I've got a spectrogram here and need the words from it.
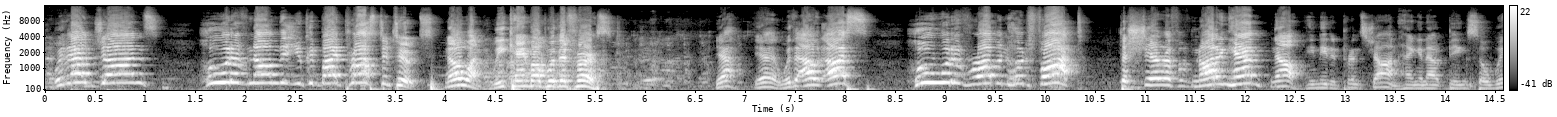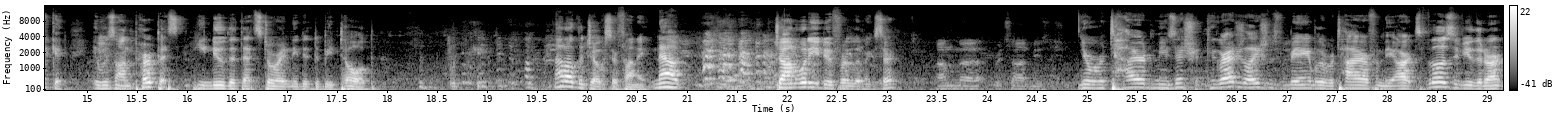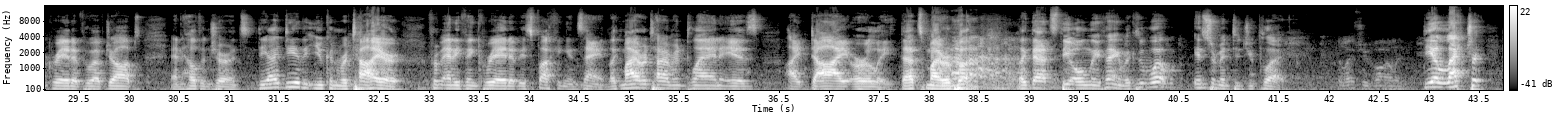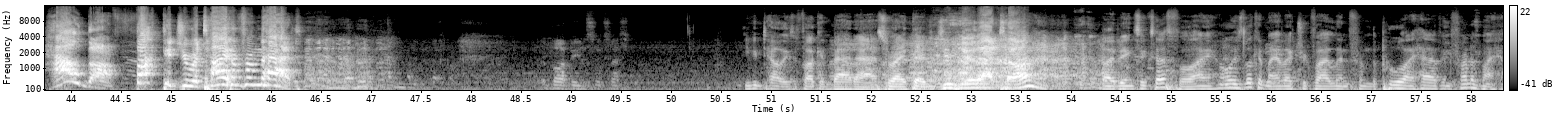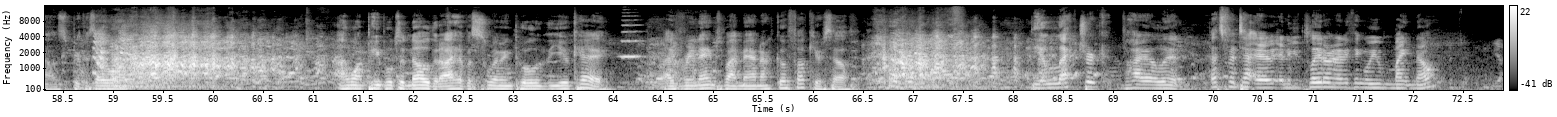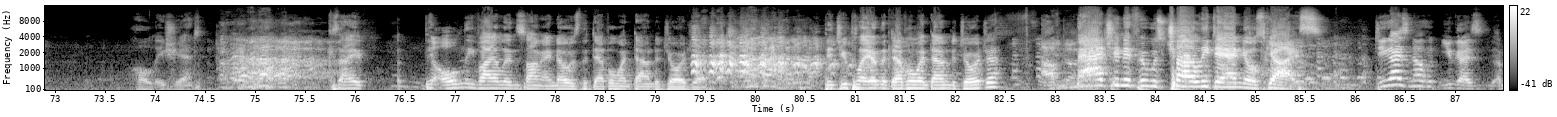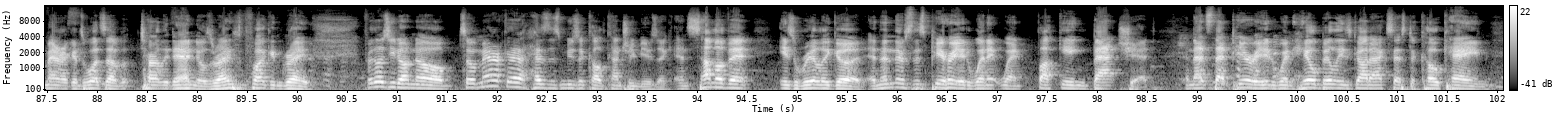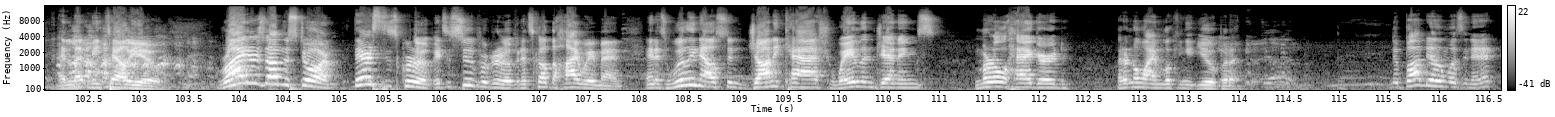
Without Johns, who would have known that you could buy prostitutes? No one. We came up with it first. Yeah, yeah. Without us, who would have Robin Hood fought? The Sheriff of Nottingham? No, he needed Prince John hanging out being so wicked. It was on purpose. He knew that that story needed to be told. Not all the jokes are funny. Now, John, what do you do for a living, sir? I'm a retired musician. You're a retired musician. Congratulations for being able to retire from the arts. For those of you that aren't creative who have jobs and health insurance, the idea that you can retire from anything creative is fucking insane. Like my retirement plan is I die early. That's my re- like that's the only thing. Because what instrument did you play? Electric violin. The electric. How the fuck did you retire from that? By being successful. You can tell he's a fucking badass right there. Did you hear that, Tom? By being successful, I always look at my electric violin from the pool I have in front of my house because I want I want people to know that I have a swimming pool in the UK. I've renamed my manor Go Fuck Yourself. The electric violin. That's fantastic. And have you played on anything we might know? Yeah. Holy shit. Because I, the only violin song I know is The Devil Went Down to Georgia. Did you play on The Devil Went Down to Georgia? Imagine if it was Charlie Daniels, guys. Do you guys know, who, you guys, Americans, what's up? Charlie Daniels, right? Fucking great. For those you don't know, so America has this music called country music, and some of it is really good. And then there's this period when it went fucking batshit. And that's that period when hillbillies got access to cocaine. And let me tell you, Riders on the Storm, there's this group. It's a super group, and it's called the Highwaymen. And it's Willie Nelson, Johnny Cash, Waylon Jennings, Merle Haggard. I don't know why I'm looking at you, but. I, no, Bob Dylan wasn't in it.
